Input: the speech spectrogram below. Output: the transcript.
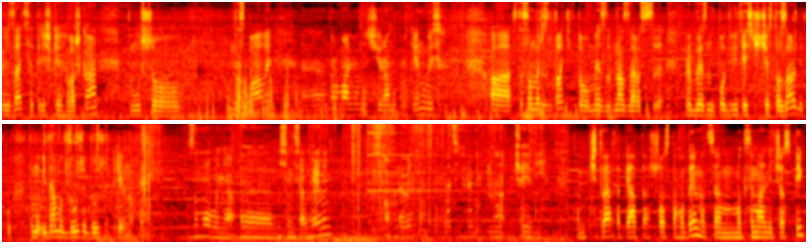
Реалізація трішки важка, тому що не спали нормально вночі, рано прокинулись. А стосовно результатів, то ми в нас зараз е, приблизно по 2000 чистого заробітку, тому йдемо дуже-дуже рівно. Замовлення е, 80 гривень, 100 гривень, 15 гривень на чайові. Там 4, 5, 6 година це максимальний час пік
